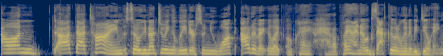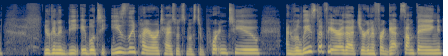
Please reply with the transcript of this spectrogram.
on at that time. So you're not doing it later. So when you walk out of it, you're like, okay, I have a plan. I know exactly what I'm going to be doing. You're going to be able to easily prioritize what's most important to you and release the fear that you're going to forget something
